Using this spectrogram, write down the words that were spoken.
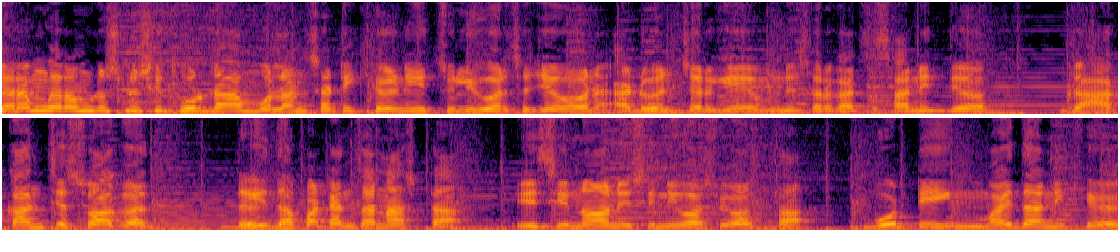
गरम गरम लुसलुशीत हुरडा मुलांसाठी खेळणी चुलीवरचं जेवण ॲडव्हेंचर गेम निसर्गाचं सानिध्य ग्राहकांचे स्वागत दही धपाट्यांचा नाश्ता एसी नॉन एसी निवास व्यवस्था बोटिंग मैदानी खेळ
